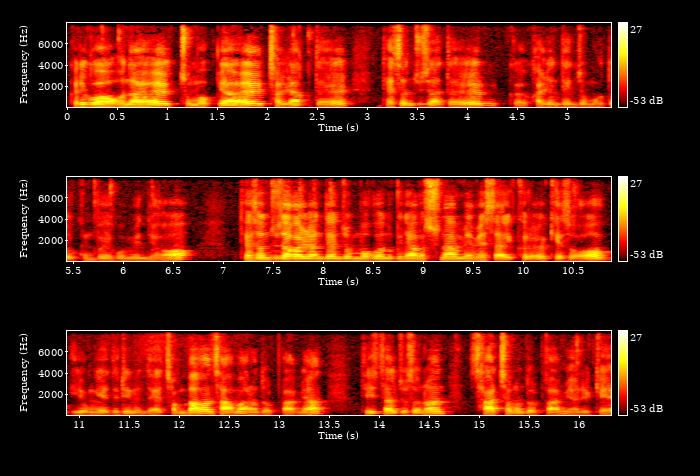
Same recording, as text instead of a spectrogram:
그리고 오늘 종목별 전략들 대선 주자들 그 관련된 종목들 공부해 보면요. 대선 주자 관련된 종목은 그냥 순환 매매 사이클을 계속 이용해 드리는데 전방은 4만 원 돌파하면 디지털 조선은 4천 원 돌파하면 이렇게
